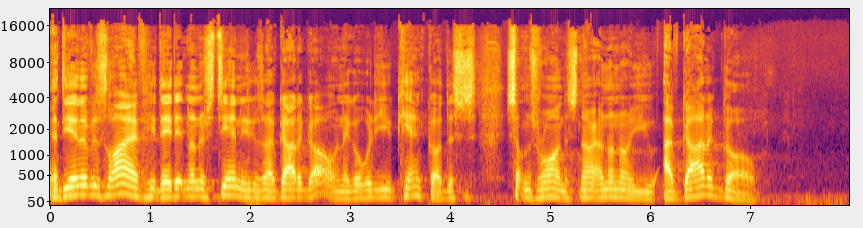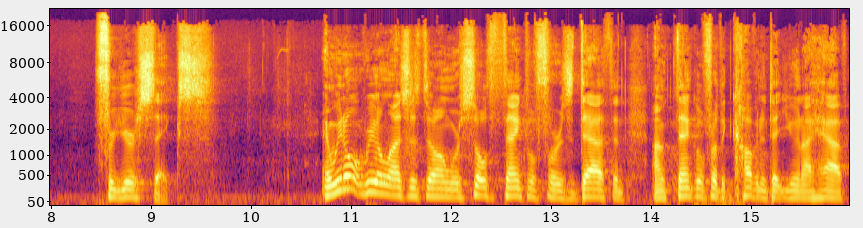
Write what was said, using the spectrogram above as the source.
At the end of his life, he, they didn't understand. He goes, I've got to go. And they go, Well, you can't go. This is something's wrong. This is not, no, no, you, I've got to go for your sakes. And we don't realize this though, and we're so thankful for his death, and I'm thankful for the covenant that you and I have.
